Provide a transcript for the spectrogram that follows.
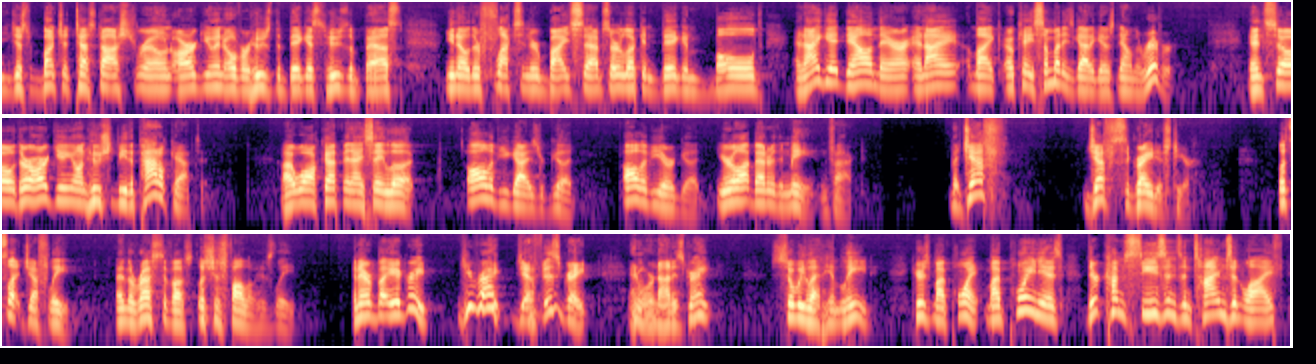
Just a bunch of testosterone arguing over who's the biggest, who's the best. You know, they're flexing their biceps, they're looking big and bold. And I get down there and I'm like, okay, somebody's got to get us down the river. And so they're arguing on who should be the paddle captain. I walk up and I say, Look, all of you guys are good. All of you are good. You're a lot better than me, in fact. But Jeff, Jeff's the greatest here. Let's let Jeff lead. And the rest of us, let's just follow his lead. And everybody agreed. You're right. Jeff is great. And we're not as great. So we let Him lead. Here's my point. My point is there come seasons and times in life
